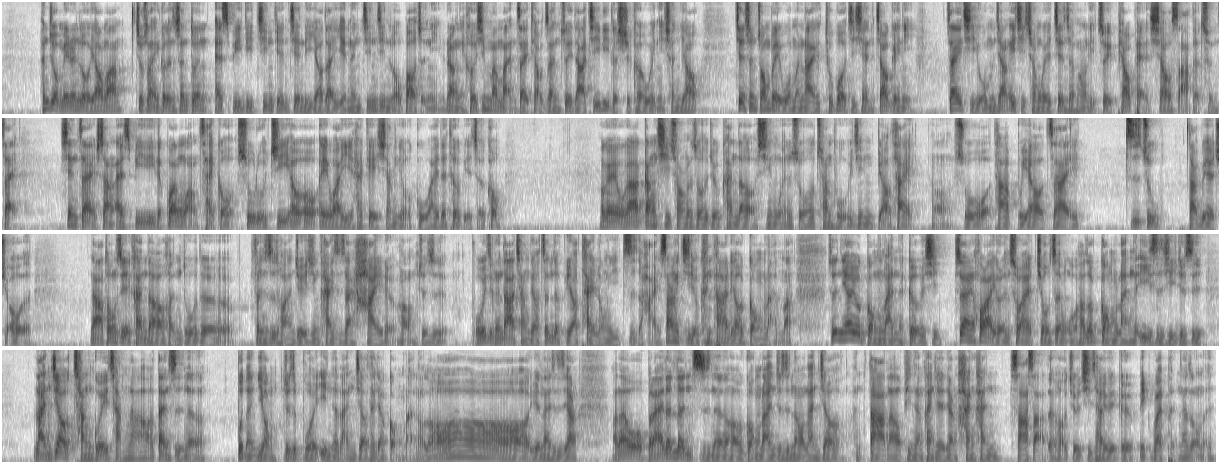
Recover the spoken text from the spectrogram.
很久没人搂腰吗？就算一个人深蹲，SBD 经典建立腰带也能紧紧搂抱着你，让你核心满满，在挑战最大肌力的时刻为你撑腰。健身装备我们来突破极限，交给你。在一起，我们将一起成为健身房里最飘派潇洒的存在。现在上 SBD 的官网采购，输入 G O O A Y E 还可以享有古癌的特别折扣。OK，我刚刚刚起床的时候就看到新闻说，川普已经表态哦，说他不要再资助。WHO 了，那同时也看到很多的粉丝团就已经开始在嗨了哈，就是我一直跟大家强调，真的不要太容易自嗨。上一集有跟大家聊拱篮嘛，就是你要有拱篮的个性。虽然后来有人出来纠正我，他说拱篮的意思其实就是懒觉常规长啦，但是呢不能用，就是不会硬的懒觉才叫拱篮。我说哦，原来是这样。好，那我本来的认知呢，哈，拱篮就是那种懒觉很大，然后平常看起来这样憨憨傻傻的，哈，就其实他有一个 big weapon 那种人。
